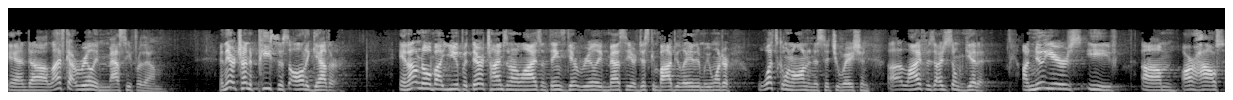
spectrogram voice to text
and uh, life got really messy for them. And they were trying to piece this all together. And I don't know about you, but there are times in our lives when things get really messy or discombobulated and we wonder, what's going on in this situation? Uh, life is, I just don't get it. On New Year's Eve, um, our house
